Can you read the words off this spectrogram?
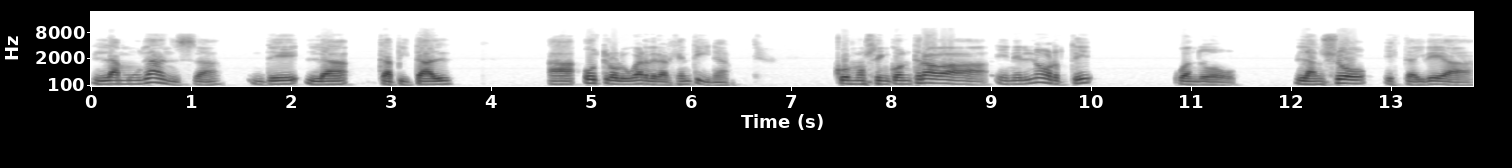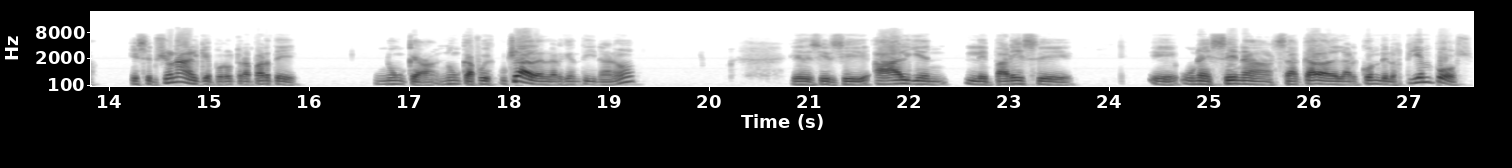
la mudanza de la capital a otro lugar de la Argentina, como se encontraba en el norte cuando lanzó esta idea excepcional que por otra parte nunca nunca fue escuchada en la Argentina, ¿no? Es decir, si a alguien le parece eh, una escena sacada del arcón de los tiempos,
